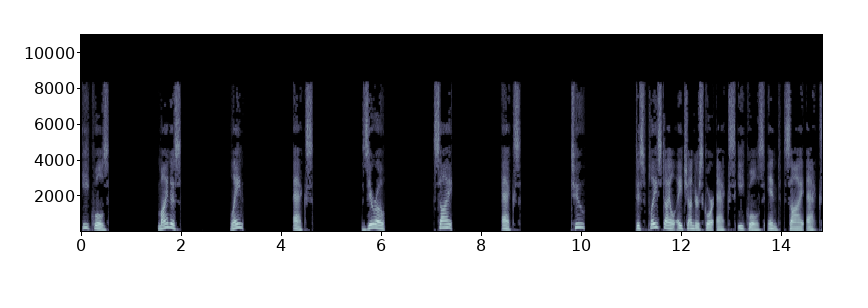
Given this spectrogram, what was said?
equals minus lane x 0 psi x 2 Display style h underscore x equals int psi x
